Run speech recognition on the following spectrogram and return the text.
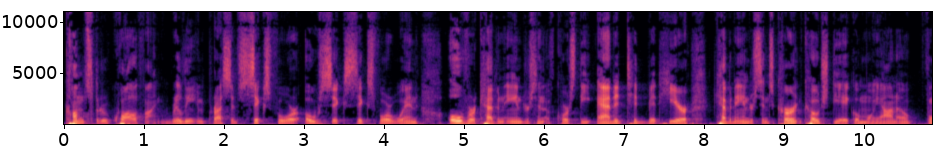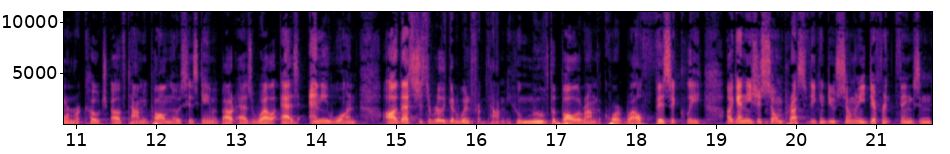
comes through qualifying. Really impressive 6 4, 06, 6 4 win over Kevin Anderson. Of course, the added tidbit here Kevin Anderson's current coach, Diego Moyano, former coach of Tommy Paul, knows his game about as well as anyone. Uh, that's just a really good win from Tommy, who moved the ball around the court well physically. Again, he's just so impressive. He can do so many different things. And,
